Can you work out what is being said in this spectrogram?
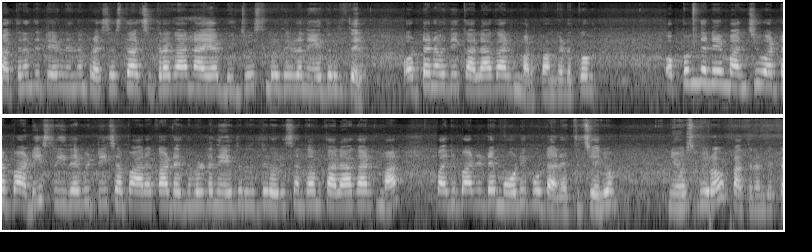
പത്തനംതിട്ടയിൽ നിന്നും പ്രശസ്ത ചിത്രകാരനായ ബിജു സ്മൃതിയുടെ നേതൃത്വത്തിൽ ഒട്ടനവധി കലാകാരന്മാർ പങ്കെടുക്കും. ഒപ്പം തന്നെ മഞ്ജു അട്ടപ്പാടി ശ്രീദേവി ടീച്ചർ പാലക്കാട് എന്നിവരുടെ നേതൃത്വത്തിൽ ഒരു സംഘം കലാകാരന്മാർ പരിപാടിയുടെ മോടി കൂട്ടാൻ എത്തിച്ചേരും. News bureau Pathanamthitta.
